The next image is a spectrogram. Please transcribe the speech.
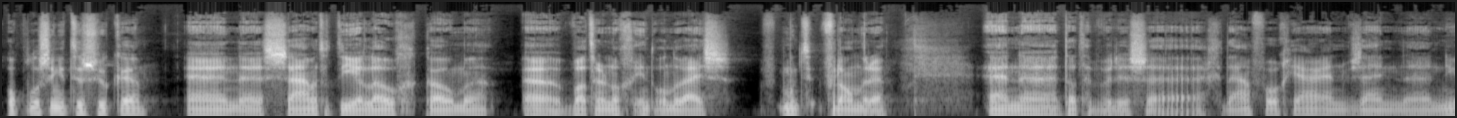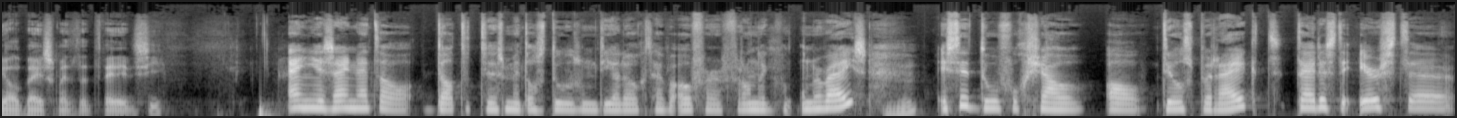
oplossingen te zoeken en uh, samen tot dialoog komen uh, wat er nog in het onderwijs moet veranderen. En uh, dat hebben we dus gedaan vorig jaar en we zijn nu al bezig met de tweede editie. En je zei net al dat het dus met als doel is om dialoog te hebben over verandering van onderwijs. Mm -hmm. Is dit doel volgens jou al deels bereikt tijdens de eerste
